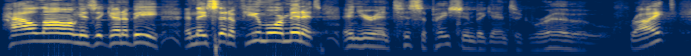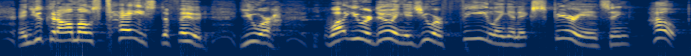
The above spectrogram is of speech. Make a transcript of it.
How long is it going to be? And they said, A few more minutes. And your anticipation began to grow, right? And you could almost taste the food. You were, what you were doing is you were feeling and experiencing hope.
